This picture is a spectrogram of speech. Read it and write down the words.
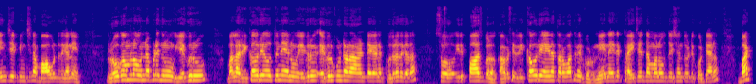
ఏం చేపించినా బాగుంటుంది. కానీ రోగంలో ఉన్నప్పుడే నువ్వు ఎగురు మళ్ళీ రికవరీ అవుతూనే నువ్వు ఎగురు ఎగురుకుంటారా అంటే కానీ కుదరదు కదా. సో ఇది పాసిబుల్. కాబట్టి రికవరీ అయిన తర్వాత మీరు కొట్టు. నేనైతే ట్రై చేద్దామన్న ఉద్దేశంతో కొట్టాను. బట్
